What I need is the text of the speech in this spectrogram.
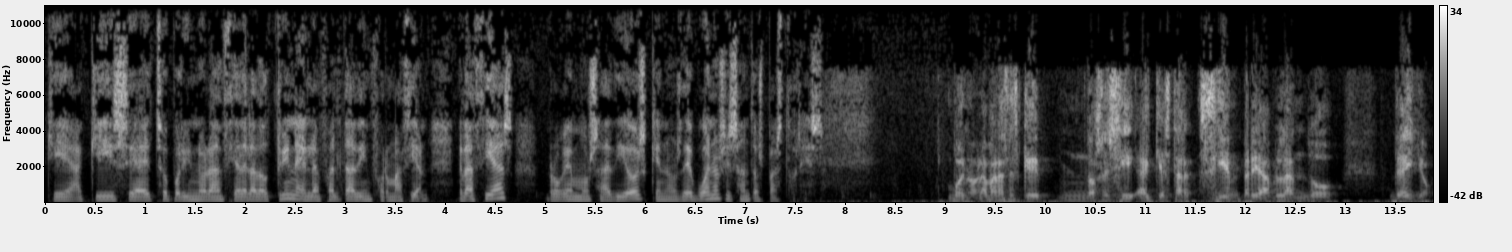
que aquí se ha hecho por ignorancia de la doctrina y la falta de información. Gracias, roguemos a Dios que nos dé buenos y santos pastores. Bueno, la verdad es que no sé si hay que estar siempre hablando de ello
